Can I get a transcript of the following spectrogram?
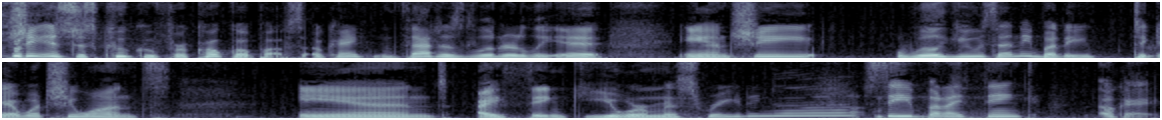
she is just cuckoo for Cocoa Puffs, okay? That is literally it. And she will use anybody to get what she wants. And I think you're misreading that. See, but I think okay,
